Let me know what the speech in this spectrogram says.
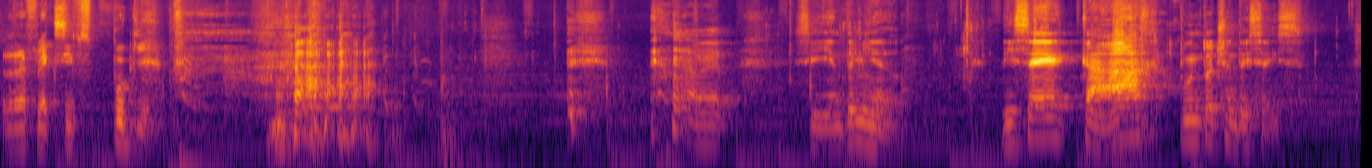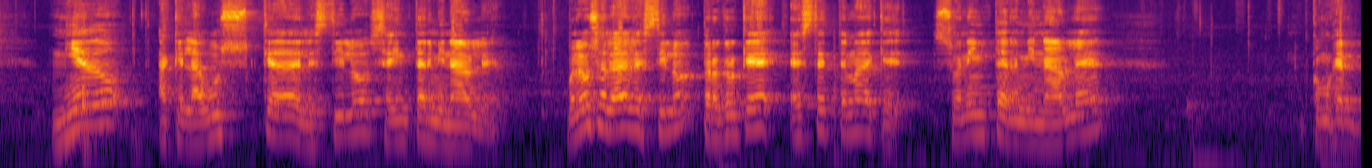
Reflexivo spooky. A ver, siguiente miedo. Dice Kaag.86. Miedo a que la búsqueda del estilo sea interminable. Volvemos a hablar del estilo, pero creo que este tema de que suena interminable, como que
